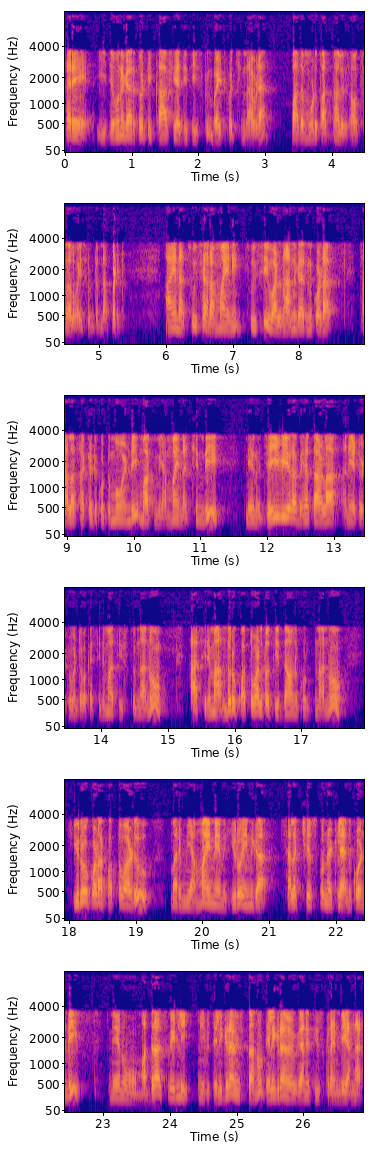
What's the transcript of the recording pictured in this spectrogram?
సరే ఈ జమున గారితో కాఫీ అది తీసుకుని బయటకు వచ్చింది ఆవిడ. పదమూడు పద్నాలుగు సంవత్సరాల వయసు ఉంటుంది అప్పటికి. ఆయన చూశారు అమ్మాయిని చూసి వాళ్ళ నాన్నగారిని కూడా చాలా చక్కటి కుటుంబం అండి మాకు మీ అమ్మాయి నచ్చింది. నేను జై వీర భేతాళ అనేటటువంటి ఒక సినిమా తీస్తున్నాను. ఆ సినిమా అందరూ కొత్త వాళ్ళతో తీద్దాం అనుకుంటున్నాను. హీరో కూడా కొత్తవాడు. మరి మీ అమ్మాయిని నేను హీరోయిన్గా సెలెక్ట్ చేసుకున్నట్లే అనుకోండి. నేను మద్రాసు వెళ్ళి మీకు టెలిగ్రామ్ ఇస్తాను. టెలిగ్రామ్ ఇవ్వగానే తీసుకురండి అన్నారు.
